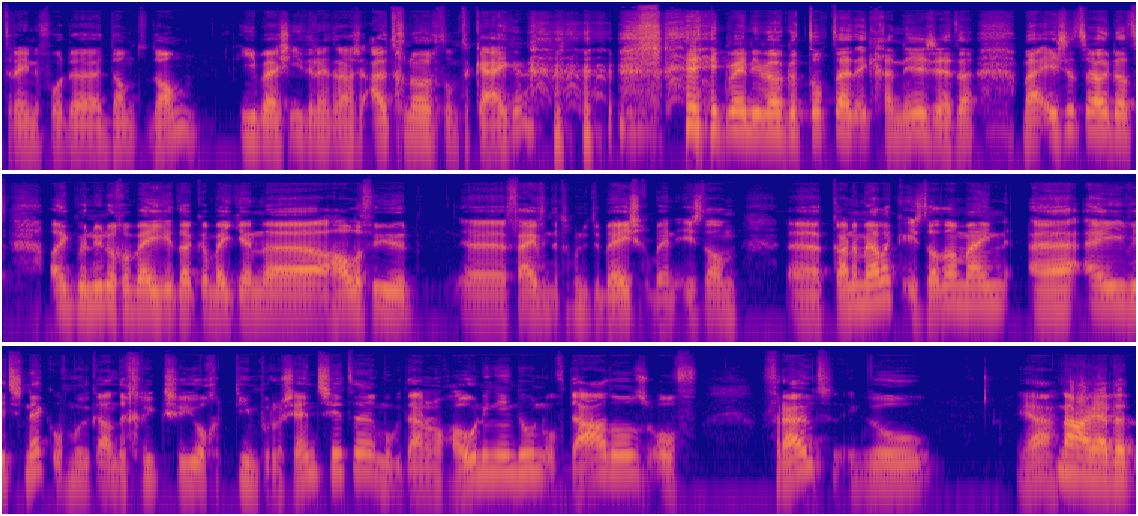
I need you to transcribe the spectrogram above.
trainen voor de Dam to Dam. Hierbij is iedereen trouwens uitgenodigd om te kijken. ik weet niet welke toptijd ik ga neerzetten. Maar is het zo dat, ik ben nu nog een beetje, dat ik een beetje een half uur 35 eh, minuten bezig ben, is dan uh, karnemelk, is dat dan mijn uh, eiwitsnack? Of moet ik aan de Griekse yoghurt 10% zitten? Moet ik daar nog honing in doen? Of dadels? Of fruit? Ik bedoel, ja. Nou ja, dat,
